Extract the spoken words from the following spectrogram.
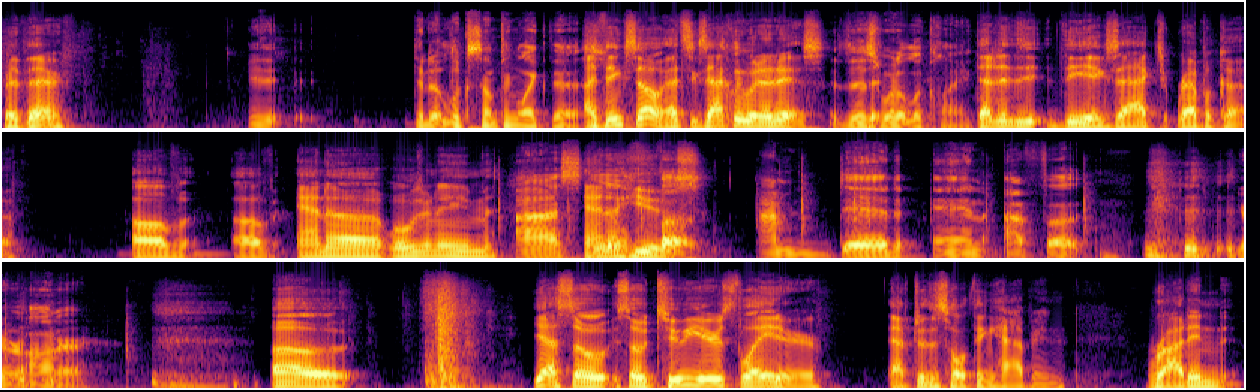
right there. It- did it look something like this? I think so. That's exactly what it is. Is this what it looked like? That is the, the exact replica of of Anna. What was her name? I still Anna Hughes. fuck. I'm dead and I fuck. Your Honor. Uh, yeah. So so two years later, after this whole thing happened, Roden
